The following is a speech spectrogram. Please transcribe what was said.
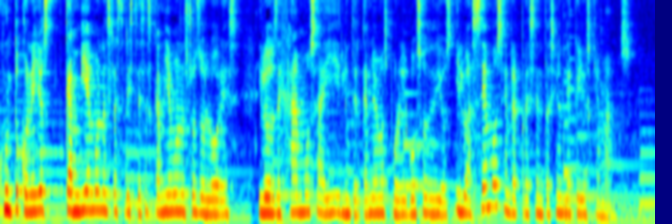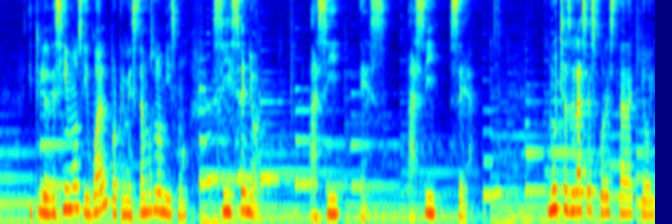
Junto con ellos cambiemos nuestras tristezas, cambiemos nuestros dolores y los dejamos ahí y lo intercambiamos por el gozo de Dios y lo hacemos en representación de aquellos que amamos. Y le decimos igual porque necesitamos lo mismo, sí Señor, así es, así sea. Muchas gracias por estar aquí hoy.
